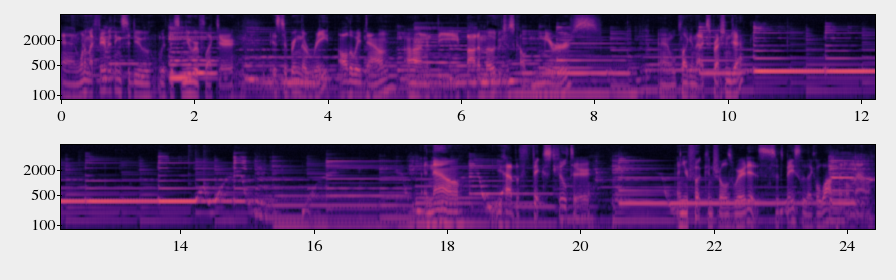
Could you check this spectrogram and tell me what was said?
And one of my favorite things to do with this new reflector is to bring the rate all the way down on the bottom mode, which is called mirrors. And we'll plug in that expression jack. Now you have a fixed filter and your foot controls where it is. So it's basically like a wah pedal now.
